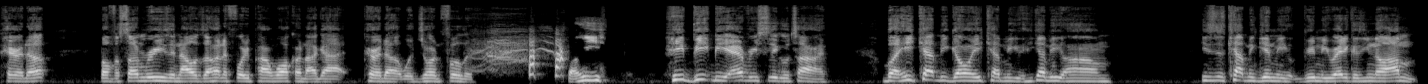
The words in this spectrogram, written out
paired up. But for some reason, I was a 140 pound walk on. I got paired up with Jordan Fuller. so he he beat me every single time, but he kept me going. He kept me. He kept me. Um, he just kept me getting me getting me ready because you know I'm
